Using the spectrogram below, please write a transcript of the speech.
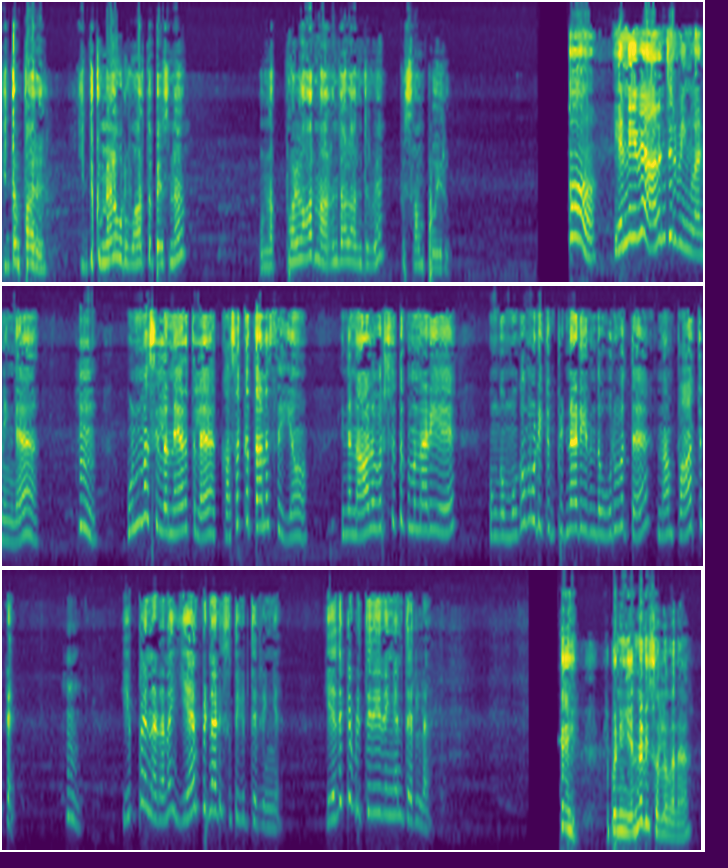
இத பாரு. இதுக்கு மேல ஒரு வார்த்தை பேசுனா உன்னை பல்லார் அறந்தாலும் அறிஞ்சிருவேன் பேசாம போயிரு. ஓ என்னையவே அறிஞ்சிருவீங்களா நீங்க? ஹம், உண்மை சில நேரத்துல கசக்கத்தானே செய்யும். இந்த நாலு வருஷத்துக்கு முன்னாடியே உங்க முகமுடிக்கு பின்னாடி இருந்த உருவத்தை நான் பார்த்துட்டேன். ஹம், இப்போ என்னடான்னா ஏன் பின்னாடி சுத்திக்கிட்டு தெரியுங்க எதுக்கு இப்படி தெரியுறீங்கன்னு தெரியல. ஏய் இப்போ நீ என்னடி சொல்ல வர? ம்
